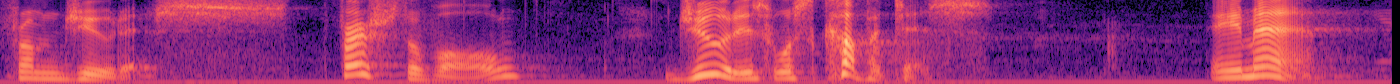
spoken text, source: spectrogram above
from Judas. First of all, Judas was covetous. Amen. Yeah.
